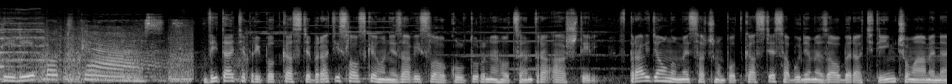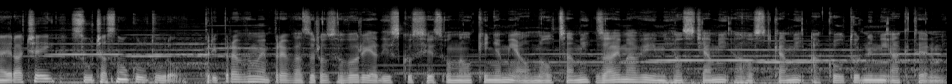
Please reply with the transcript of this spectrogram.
A4 podcast. Vítajte pri podcaste Bratislavského nezávislého kultúrneho centra A4 pravidelnom mesačnom podcaste sa budeme zaoberať tým, čo máme najradšej, súčasnou kultúrou. Pripravujeme pre vás rozhovory a diskusie s umelkyňami a umelcami, zaujímavými hostiami a hostkami a kultúrnymi aktérmi.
